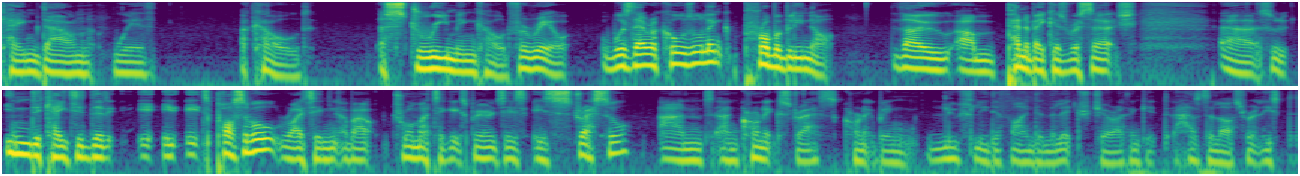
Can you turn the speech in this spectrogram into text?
came down with a cold a streaming cold for real. Was there a causal link? Probably not. Though um, Pennebaker's research uh, sort of indicated that it, it, it's possible. Writing about traumatic experiences is stressful and and chronic stress, chronic being loosely defined in the literature. I think it has to last for at least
